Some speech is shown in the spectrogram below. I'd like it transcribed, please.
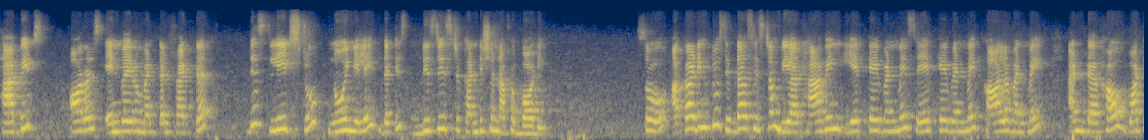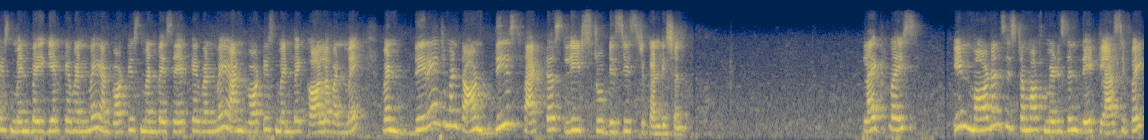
habits or else environmental factor. This leads to noinilay that is diseased condition of a body. So according to Siddha system, we are having Yerkai Vanmai, Serkai Vanmai, Kala Vanmai and uh, how what is meant by Yerkai Vanmai and what is meant by Serkai Vanmai and what is meant by Kala Vanmai. When derangement on these factors leads to diseased condition. Likewise, in modern system of medicine, they classified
